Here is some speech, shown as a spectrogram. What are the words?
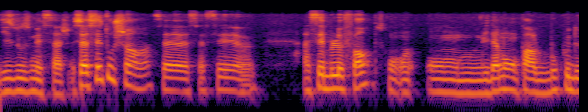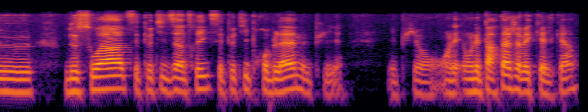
euh, 10, 12 messages. C'est assez touchant, hein, c'est assez, euh, assez bluffant parce qu'on on- évidemment on parle beaucoup de, de soi, de ses petites intrigues, ses petits problèmes et puis, et puis on, les, on les partage avec quelqu'un.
